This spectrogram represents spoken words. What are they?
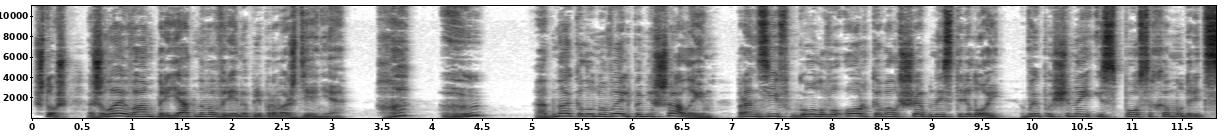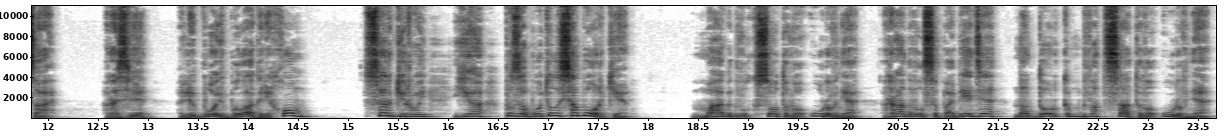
Что ж, желаю вам приятного времяпрепровождения. А? А? Однако Лунувель помешала им, пронзив голову орка волшебной стрелой, выпущенной из посоха мудреца. Разве любовь была грехом? Сэр-герой, я позаботилась об орке. Маг двухсотого уровня радовался победе над орком двадцатого уровня.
